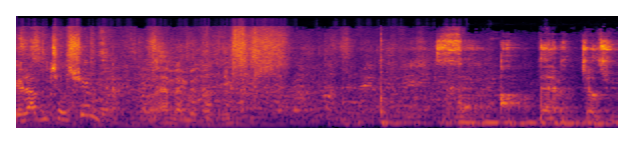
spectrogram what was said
Evladım çalışıyor mu? Hemen bir bakayım. Sen al deneme çalışıyor.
